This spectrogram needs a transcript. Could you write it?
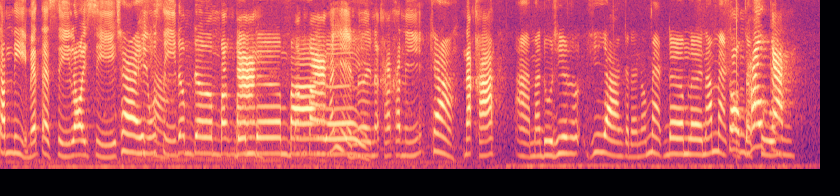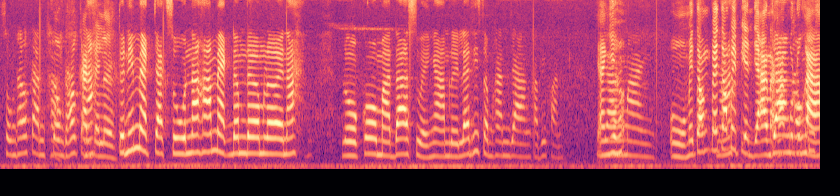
ตำหนิแม้แต่สีรอยสีใช่ผิวค่ะสีเดิมๆบางๆเดิมๆบางบางๆให้เลย เห็นเลยนะคะคันนี้ค่ะ นะคะ อ่ามาดูที่ที่ยางกันเลยเนาะแม็กเดิมเลยนะแม็กส่งออกจเท่าศูย์กัน ส่งเท่ากันค่ะส่งเท่ากันะไปเลย ตัวนี้แม็กจากศูนย์นะคะ แม็กเดิมๆเลยนะ โลโก้มาด้าสวยงามเลยและที่สำคัญยางค่ะพี่ขวัญอย่างนี้ใหม่โอ้ไม่ต้องไม่ต้องนะ ไปเปลี่ยนยางนะยาคะงคุณขอลูงกค้า ดิส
